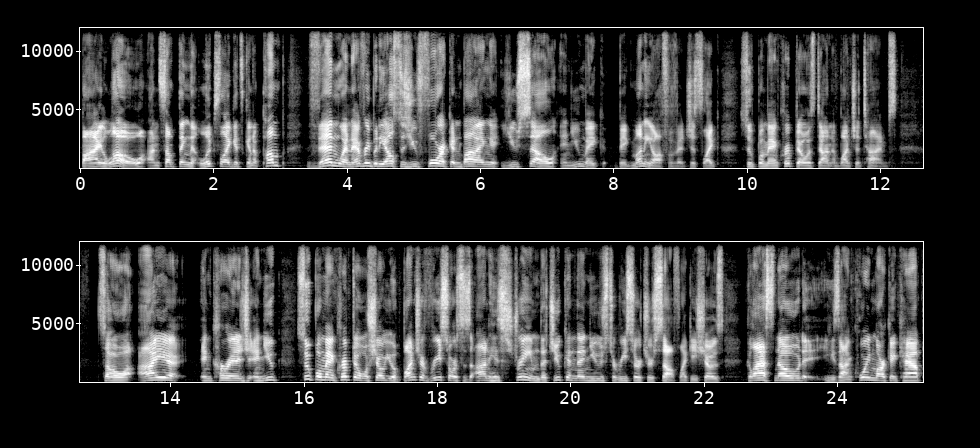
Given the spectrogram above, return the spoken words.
buy low on something that looks like it's going to pump. Then when everybody else is euphoric and buying, you sell and you make big money off of it. Just like Suppoman Crypto has done a bunch of times. So uh, I uh, encourage, and you, Suppoman Crypto will show you a bunch of resources on his stream that you can then use to research yourself. Like he shows Glassnode, he's on CoinMarketCap.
